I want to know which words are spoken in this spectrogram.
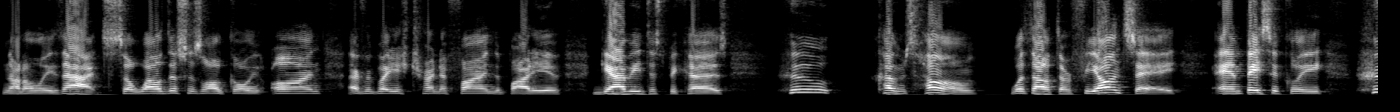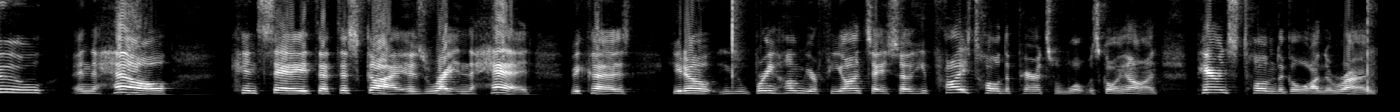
not only that, so while this is all going on, everybody's trying to find the body of Gabby just because who comes home without their fiance? And basically who in the hell can say that this guy is right in the head? Because you know you bring home your fiance so he probably told the parents what was going on. Parents told him to go on the run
